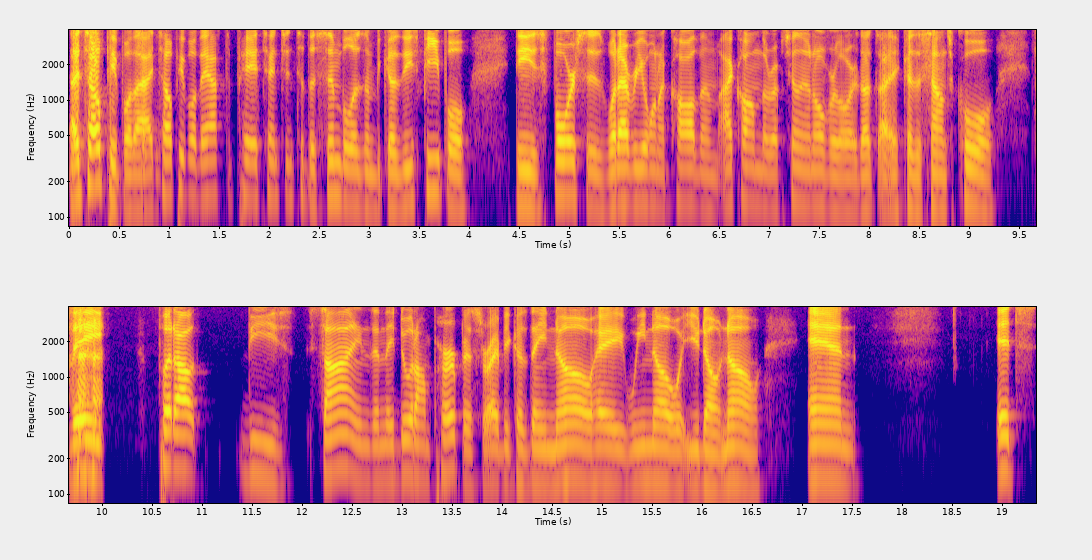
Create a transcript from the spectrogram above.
I tell people that. I tell people they have to pay attention to the symbolism because these people, these forces, whatever you want to call them, I call them the reptilian overlord. That's because it sounds cool. They put out these signs and they do it on purpose, right? Because they know, hey, we know what you don't know and it's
